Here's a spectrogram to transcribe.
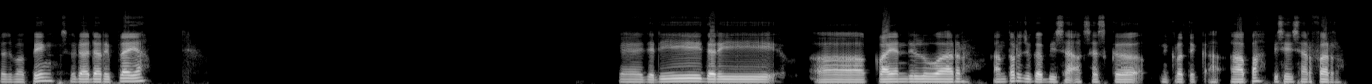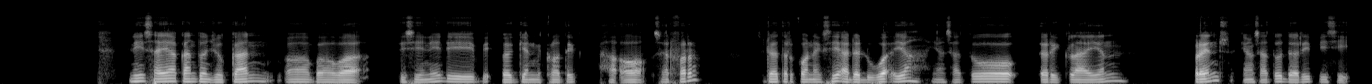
kita coba ping sudah ada reply ya. Oke, jadi dari uh, klien di luar kantor juga bisa akses ke Mikrotik uh, apa PC server. Ini saya akan tunjukkan uh, bahwa di sini di bagian Mikrotik HO server sudah terkoneksi ada dua ya, yang satu dari klien branch, yang satu dari PC.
